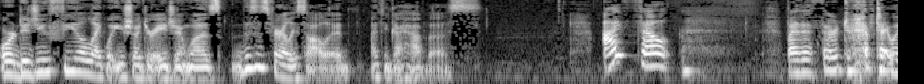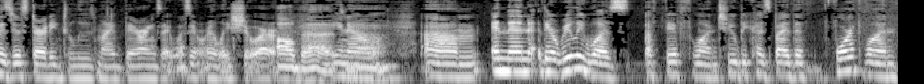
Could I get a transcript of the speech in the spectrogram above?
or did you feel like what you showed your agent was this is fairly solid? I think I have this. I felt by the third draft, I was just starting to lose my bearings. I wasn't really sure. I'll bet, You know, um, and then there really was a fifth one too, because by the fourth one,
